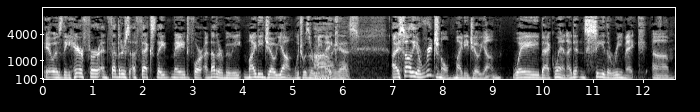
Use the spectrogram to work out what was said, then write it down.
it was the hair, fur, and feathers effects they made for another movie, Mighty Joe Young, which was a remake. Ah, remake. yes. I saw the original Mighty Joe Young way back when. I didn't see the remake. Um,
